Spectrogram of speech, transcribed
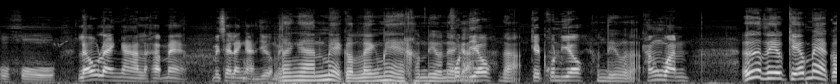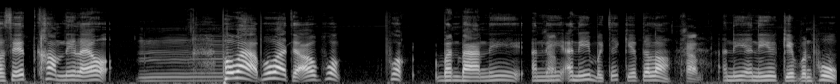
โอ้โห แล้วแรงงานล่ะครับแม่ไม่ใช่แรงงานเยอะไหม แรงงานแม่ก็แรงแม่คนเดียวนะคนเดียวจ้ะเก็บคนเดียวคนเดียวละทั้งวันเออเรียวเก็บแม่ก็เซ็ตค่ำนี้แล้ว อืมเพราะว่าเพราะว่าจะเอาพวกพวก บานๆนี่อันนี้ครับอันนี้บอกจะเก็บตลอดครับ อันนี้อันนี้เก็บวันพุก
